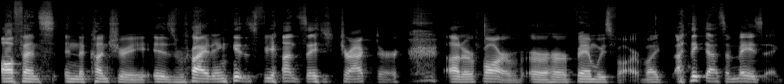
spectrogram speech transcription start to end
offense in the country is riding his fiance's tractor on her farm or her family's farm. Like I think that's amazing.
